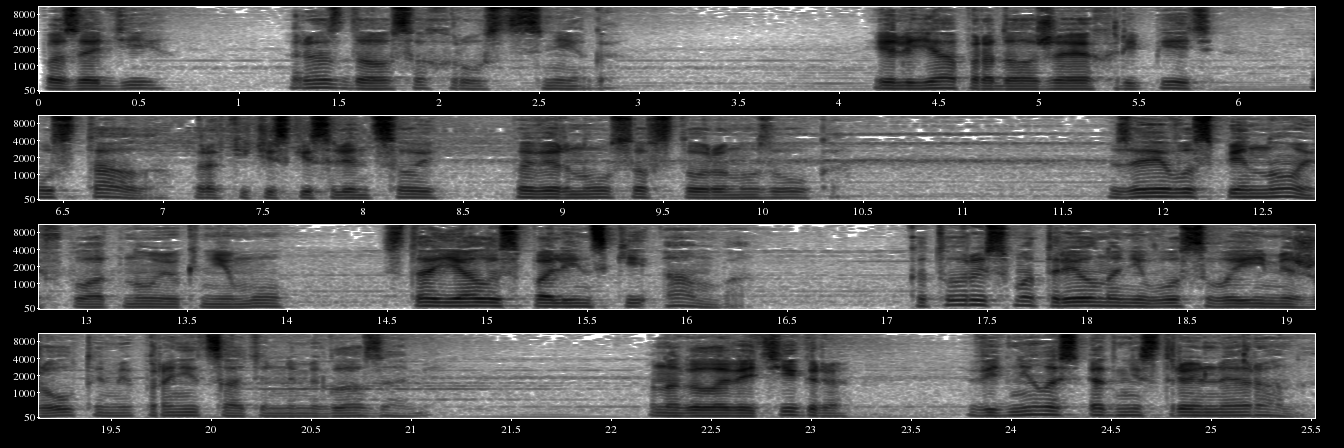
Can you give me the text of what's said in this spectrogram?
Позади раздался хруст снега. Илья, продолжая хрипеть, устало, практически с ленцой, повернулся в сторону звука. За его спиной, вплотную к нему, стоял исполинский амба, который смотрел на него своими желтыми проницательными глазами. На голове тигра виднелась огнестрельная рана,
